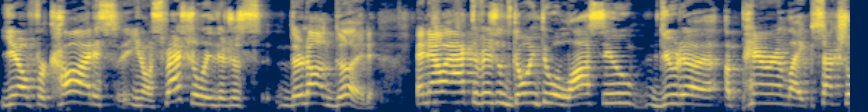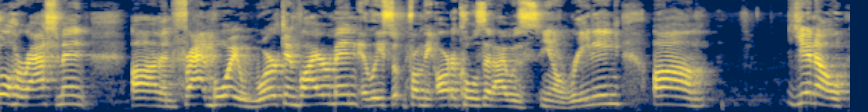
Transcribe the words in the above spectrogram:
you know, for COD, is you know, especially, they're just, they're not good. And now Activision's going through a lawsuit due to apparent, like, sexual harassment um, and frat boy work environment, at least from the articles that I was, you know, reading. Um, you know,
